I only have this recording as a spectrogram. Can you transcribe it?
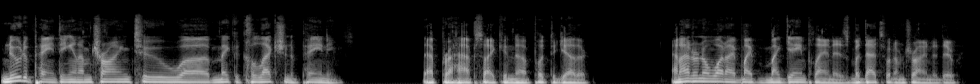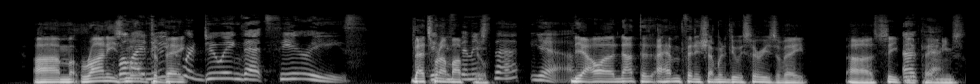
new to painting, and I'm trying to uh, make a collection of paintings that perhaps I can uh, put together. And I don't know what I, my my game plan is, but that's what I'm trying to do. Um, Ronnie's Well, I moved knew to you Vegas. were doing that series. That's Did what I'm up finish to. that? Yeah. Yeah, uh, not that I haven't finished. I'm going to do a series of eight uh, sepia Okay. paintings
